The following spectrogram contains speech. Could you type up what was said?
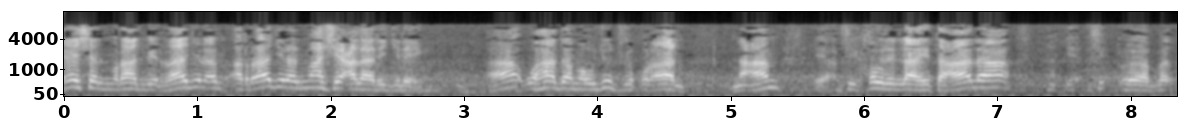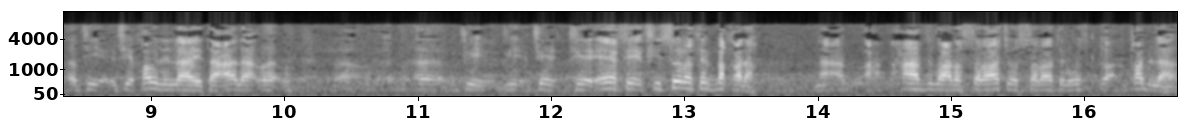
إيش المراد بالراجل؟ الراجل الماشي على رجليه. ها؟ وهذا موجود في القرآن. نعم. في قول الله تعالى في في, قول الله تعالى في في في في, في, في سورة البقرة. نعم. حافظوا على الصلاة والصلاة الوسطى قبلها.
